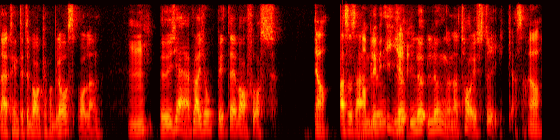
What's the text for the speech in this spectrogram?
När jag tänkte tillbaka på blåsbollen. Mm. Hur jävla jobbigt det var för oss. Ja, Alltså så här, Man blev yr. lu- lungorna tar ju stryk alltså. ja.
